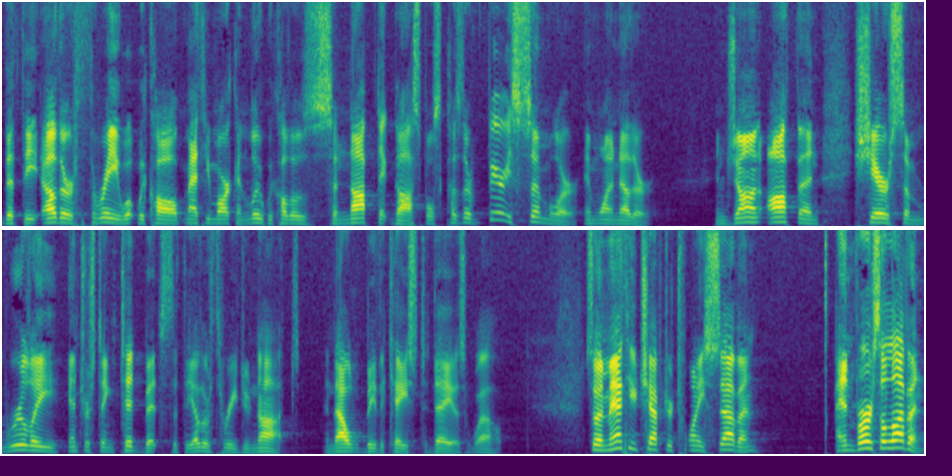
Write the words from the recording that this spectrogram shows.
that the other three, what we call Matthew, Mark, and Luke, we call those synoptic gospels because they're very similar in one another. And John often shares some really interesting tidbits that the other three do not. And that will be the case today as well. So in Matthew chapter 27 and verse 11,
